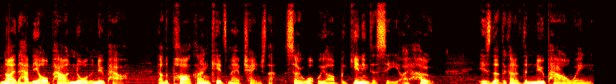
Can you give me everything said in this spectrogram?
neither had the old power nor the new power. Now, the Parkland kids may have changed that. So, what we are beginning to see, I hope, is that the kind of the new power wing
